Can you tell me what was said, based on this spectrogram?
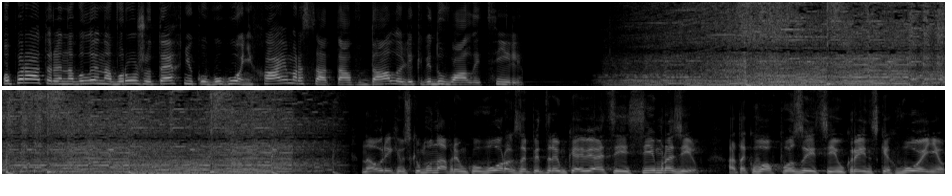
Оператори навели на ворожу техніку вогонь Хаймерса та вдало ліквідували ціль. На Оріхівському напрямку ворог за підтримки авіації сім разів атакував позиції українських воїнів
